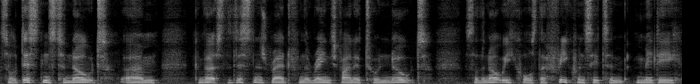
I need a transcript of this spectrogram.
So distance to note um, converts the distance read from the rangefinder to a note. So the note equals the frequency to MIDI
